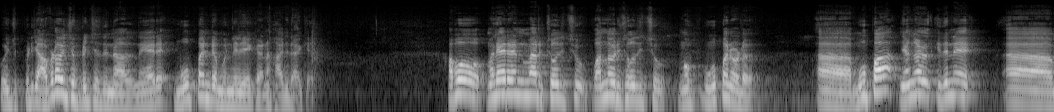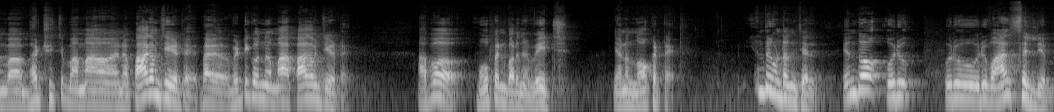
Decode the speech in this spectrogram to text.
പിടിച്ച് അവിടെ വെച്ച് പിടിച്ചു തിന്നാതെ നേരെ മൂപ്പന്റെ മുന്നിലേക്കാണ് ഹാജരാക്കിയത്. അപ്പോൾ മലയരന്മാർ ചോദിച്ചു വന്നവർ ചോദിച്ചു മൂപ്പനോട് മൂപ്പ ഞങ്ങൾ ഇതിനെ ഭക്ഷിച്ച് പാകം ചെയ്യട്ടെ വെട്ടിക്കൊന്ന് പാകം ചെയ്യട്ടെ? അപ്പോൾ മൂപ്പൻ പറഞ്ഞു വെയിറ്റ് ഞാനൊന്ന് നോക്കട്ടെ. എന്തുകൊണ്ടെന്ന് വെച്ചാൽ എന്തോ ഒരു ഒരു ഒരു വാത്സല്യം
